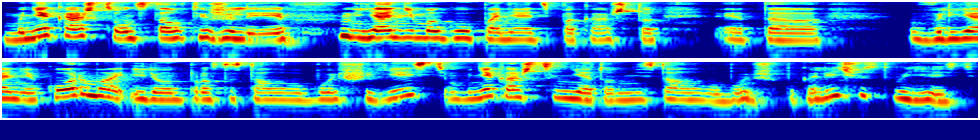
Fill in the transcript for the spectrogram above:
Мне кажется, он стал тяжелее. Я не могу понять пока что, это влияние корма или он просто стал его больше есть. Мне кажется, нет, он не стал его больше по количеству есть.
